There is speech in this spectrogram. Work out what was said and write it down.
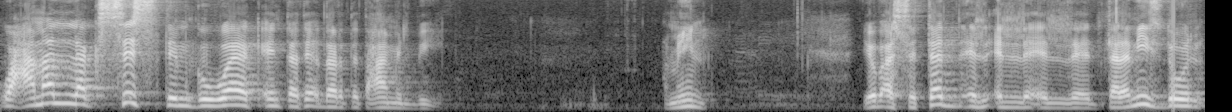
وعمل لك سيستم جواك انت تقدر تتعامل بيه. آمين. يبقى الستات التلاميذ دول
